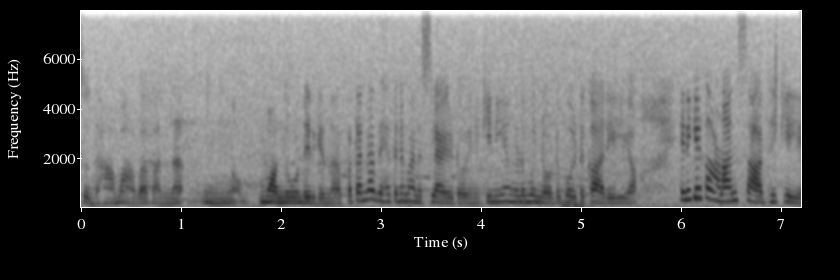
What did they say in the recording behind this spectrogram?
സുധാമാവ് വന്ന് വന്നുകൊണ്ടിരിക്കുന്നത്. അപ്പോൾ തന്നെ അദ്ദേഹത്തിന് മനസ്സിലായിട്ടോ എനിക്ക് ഇനി അങ്ങോട്ട് മുന്നോട്ട് പോയിട്ട് കാര്യമില്ല. എനിക്ക് കാണാൻ സാധിക്കില്ല.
